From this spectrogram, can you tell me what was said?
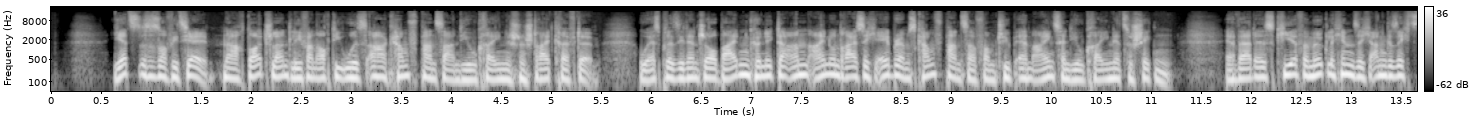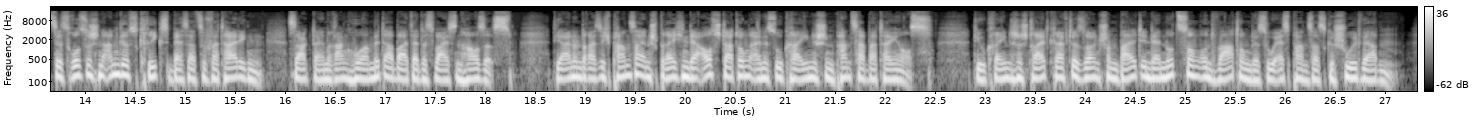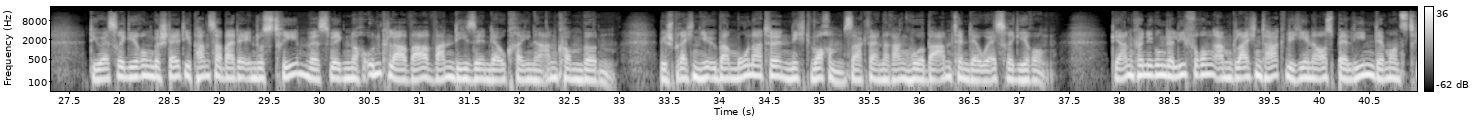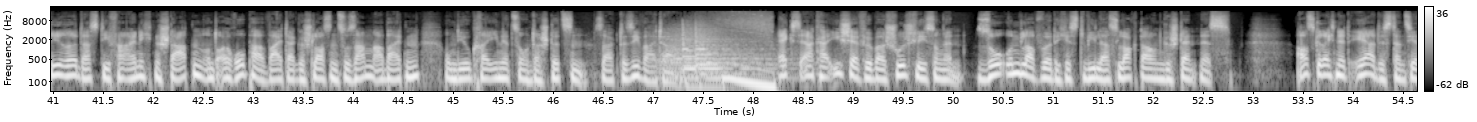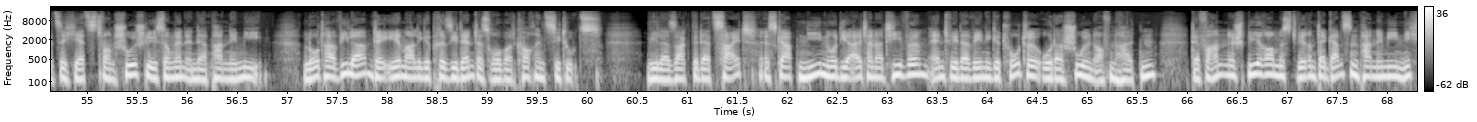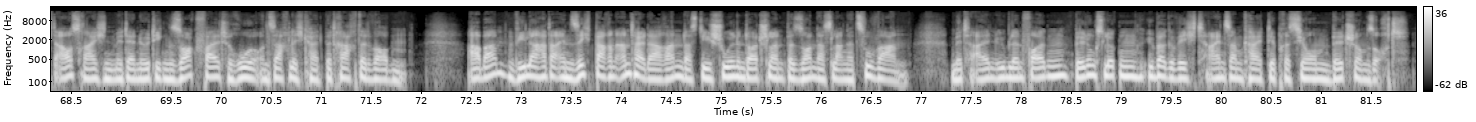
Jetzt ist es offiziell. Nach Deutschland liefern auch die USA Kampfpanzer an die ukrainischen Streitkräfte. US-Präsident Joe Biden kündigte an, 31 Abrams Kampfpanzer vom Typ M1 in die Ukraine zu schicken. Er werde es Kiew ermöglichen, sich angesichts des russischen Angriffskriegs besser zu verteidigen, sagte ein ranghoher Mitarbeiter des Weißen Hauses. Die 31 Panzer entsprechen der Ausstattung eines ukrainischen Panzerbataillons. Die ukrainischen Streitkräfte sollen schon bald in der Nutzung und Wartung des US-Panzers geschult werden. Die US-Regierung bestellt die Panzer bei der Industrie, weswegen noch unklar war, wann diese in der Ukraine ankommen würden. Wir sprechen hier über Monate, nicht Wochen, sagte eine ranghohe Beamtin der US-Regierung. Die Ankündigung der Lieferung am gleichen Tag wie jene aus Berlin demonstriere, dass die Vereinigten Staaten und Europa weiter geschlossen zusammenarbeiten, um die Ukraine zu unterstützen, sagte sie weiter. Ex-RKI-Chef über Schulschließungen. So unglaubwürdig ist Wielers Lockdown-Geständnis. Ausgerechnet er distanziert sich jetzt von Schulschließungen in der Pandemie. Lothar Wieler, der ehemalige Präsident des Robert Koch Instituts. Wieler sagte der Zeit, es gab nie nur die Alternative, entweder wenige Tote oder Schulen offen halten. Der vorhandene Spielraum ist während der ganzen Pandemie nicht ausreichend mit der nötigen Sorgfalt, Ruhe und Sachlichkeit betrachtet worden. Aber Wieler hatte einen sichtbaren Anteil daran, dass die Schulen in Deutschland besonders lange zu waren. Mit allen üblen Folgen, Bildungslücken, Übergewicht, Einsamkeit, Depression, Bildschirmsucht.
